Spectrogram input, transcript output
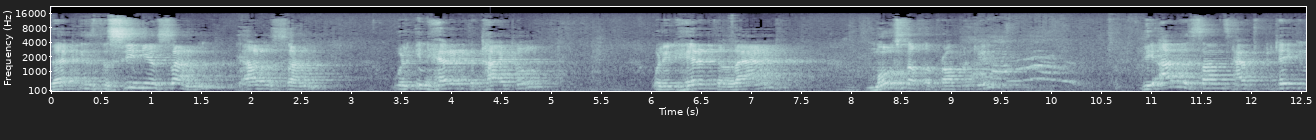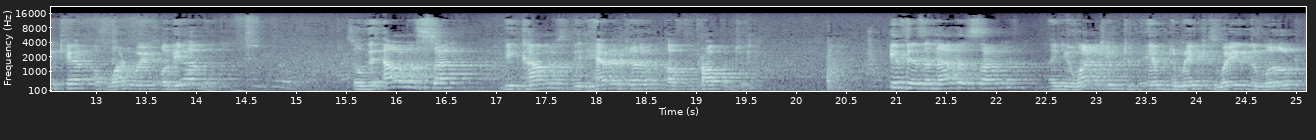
that is the senior son, the eldest son, will inherit the title, will inherit the land, most of the property. The other sons have to be taken care of one way or the other. So the eldest son becomes the inheritor of the property. If there's another son and you want him to be able to make his way in the world,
